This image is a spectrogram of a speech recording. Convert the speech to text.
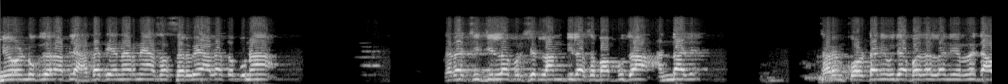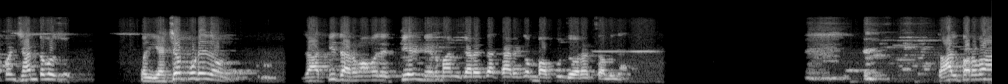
निवडणूक जर आपल्या हातात येणार नाही असा सर्वे आला तर पुन्हा कदाचित जिल्हा परिषद लांबतील असा बापूचा अंदाज आहे. कारण कोर्टाने उद्या बदलला निर्णय तर आपण शांत बसू. पण याच्यापुढे जाऊन जाती धर्मामध्ये तेढ निर्माण करायचा कार्यक्रम बापू जोरात चालू झाला. काल परवा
